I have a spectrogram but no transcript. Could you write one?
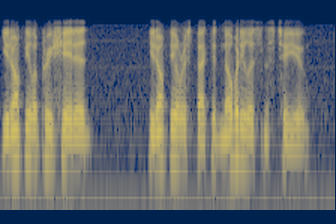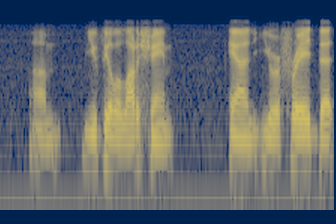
You don't feel appreciated, you don't feel respected, nobody listens to you, um, you feel a lot of shame, and you're afraid that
